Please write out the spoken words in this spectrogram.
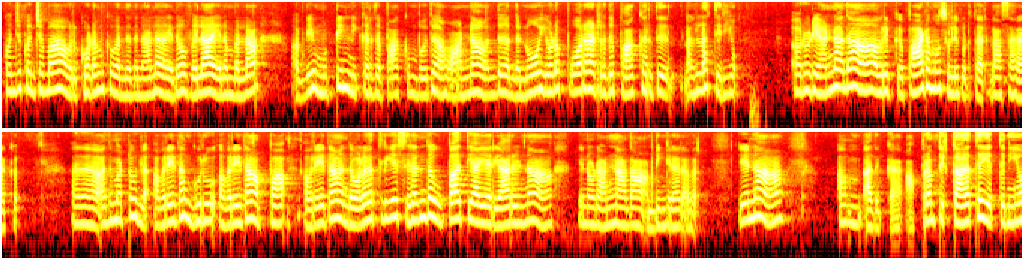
கொஞ்சம் கொஞ்சமாக அவருக்கு உடம்புக்கு வந்ததுனால ஏதோ விழா எலும்பெல்லாம் அப்படியே முட்டின்னு நிற்கிறத பார்க்கும்போது அவன் அண்ணா வந்து அந்த நோயோட போராடுறது பார்க்கறது நல்லா தெரியும். அவருடைய அண்ணா தான் அவருக்கு பாடமும் சொல்லி கொடுத்தார் லாசாராக்கு. அது மட்டும் இல்லை. அவரே தான் குரு அவரே தான் அப்பா அவரே தான் இந்த உலகத்திலேயே சிறந்த உபாத்தியாயர் யாருன்னா என்னோட அண்ணா தான் அப்படிங்கிறார் அவர். ஏன்னா அதுக்கு அப்புறம் பிற்காலத்தில் எத்தனையோ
